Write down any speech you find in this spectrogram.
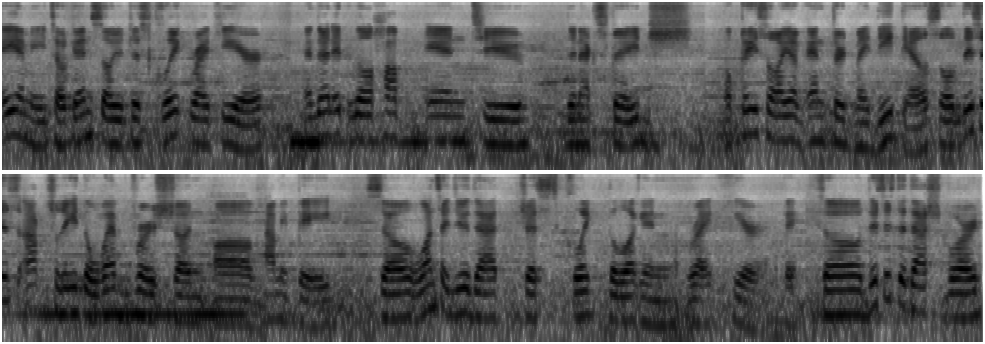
ame tokens so you just click right here. And then it will hop into the next page Okay, so I have entered my details. So this is actually the web version of AMEPAY. So once I do that, just click the login right here. Okay, so this is the dashboard.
